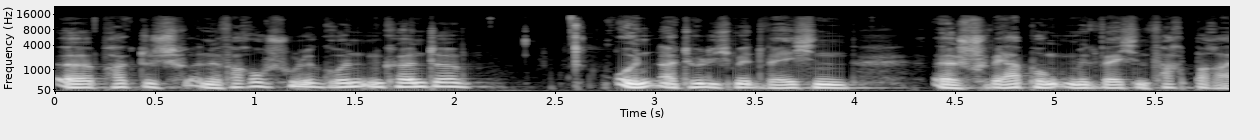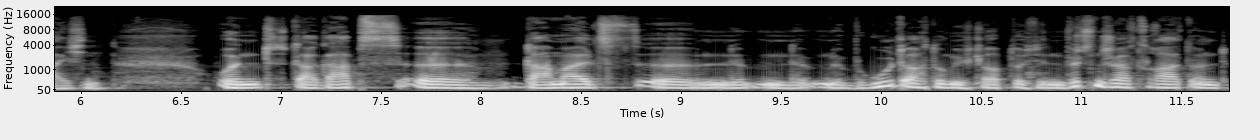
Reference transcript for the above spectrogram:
äh, praktisch eine Fachhochschule gründen könnte und natürlich mit welchen äh, Schwerpunkten, mit welchen Fachbereichen. Und da gab es äh, damals eine äh, ne, ne Begutachtung, ich glaube durch den Wissenschaftsrat, und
